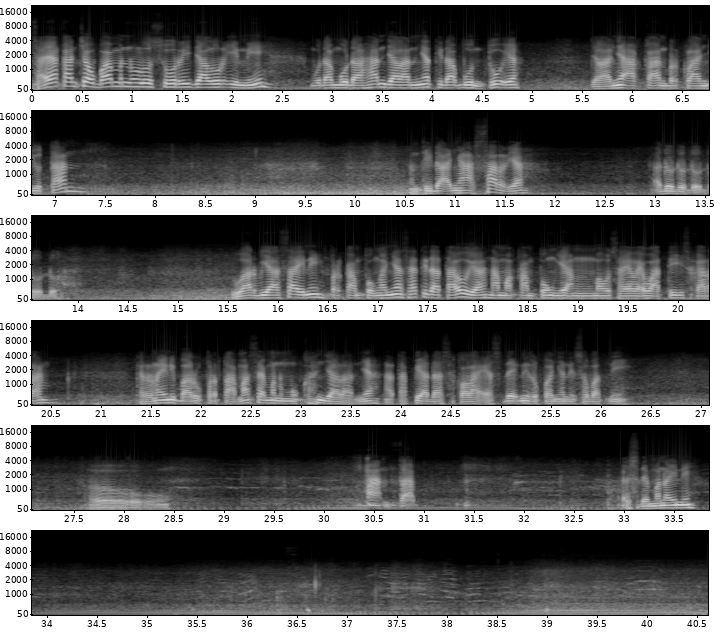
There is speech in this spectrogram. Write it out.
saya akan coba menelusuri jalur ini. Mudah-mudahan jalannya tidak buntu ya. Jalannya akan berkelanjutan dan tidak nyasar ya. Aduh, duh, duh, duh, duh. Luar biasa ini perkampungannya. Saya tidak tahu ya nama kampung yang mau saya lewati sekarang. Karena ini baru pertama saya menemukan jalannya. Nah, tapi ada sekolah SD ini rupanya nih sobat nih. Oh. Mantap. SD mana ini?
